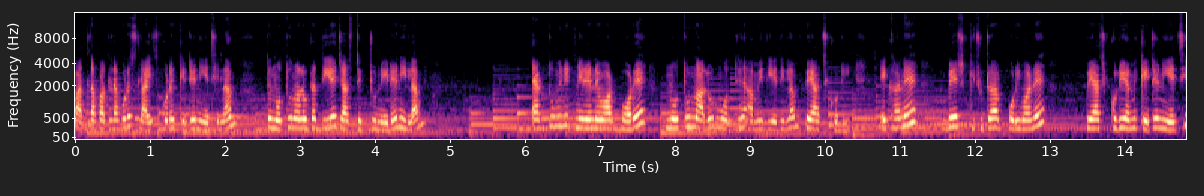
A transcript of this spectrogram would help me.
পাতলা পাতলা করে স্লাইস করে কেটে নিয়েছিলাম। তো নতুন আলুটা দিয়ে জাস্ট একটু নেড়ে নিলাম। এক দু মিনিট নেড়ে নেওয়ার পরে নতুন আলুর মধ্যে আমি দিয়ে দিলাম পেঁয়াজ কলি এখানে বেশ কিছুটা পরিমাণে পেঁয়াজ কলি আমি কেটে নিয়েছি।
